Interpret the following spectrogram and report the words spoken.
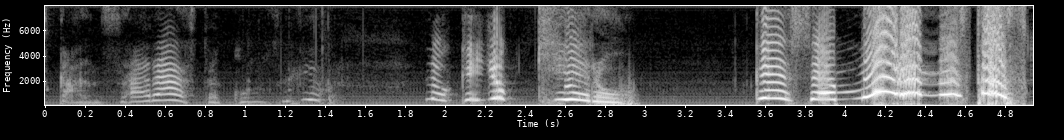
Descansará hasta conseguir lo que yo quiero. ¡Que se mueran estas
